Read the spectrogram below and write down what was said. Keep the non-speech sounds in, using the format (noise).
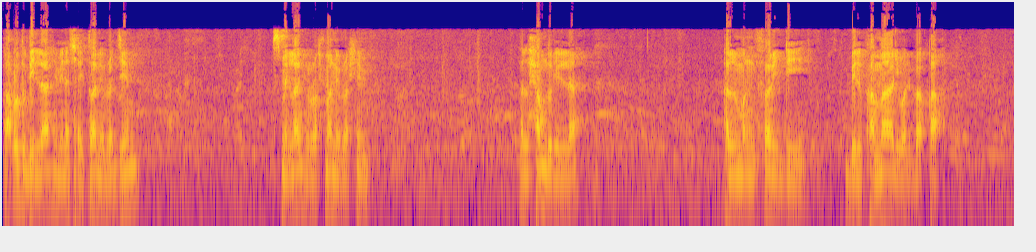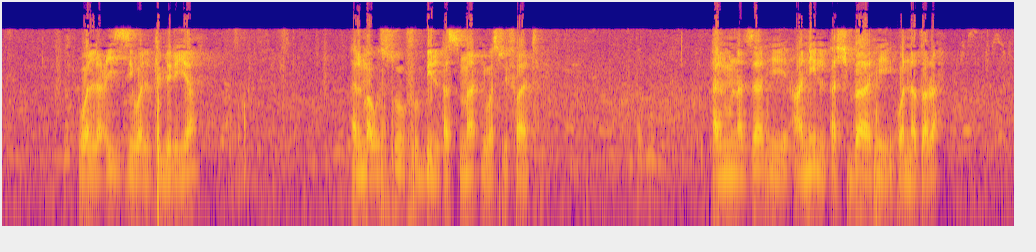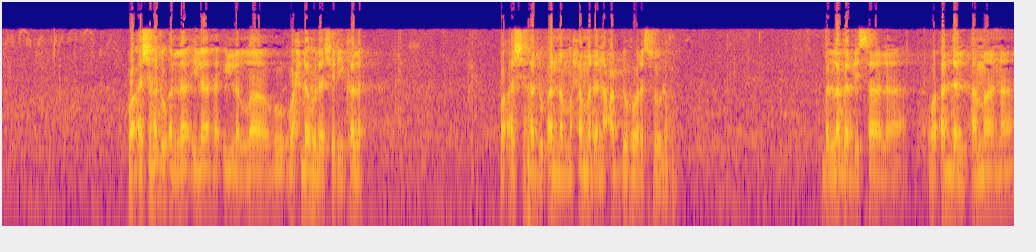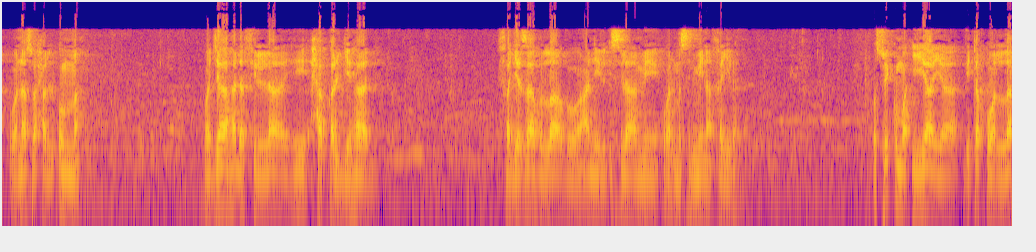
أعوذ بالله من الشيطان الرجيم بسم الله الرحمن الرحيم الحمد لله المنفرد بالكمال والبقاء والعز والكبرياء الموصوف بالأسماء والصفات المنزه عن الأشباه والنظره وأشهد أن لا إله إلا الله وحده لا شريك له وأشهد أن محمدا عبده ورسوله بلغ الرسالة وأدى الأمانة ونصح الأمة وجاهد في الله حق الجهاد فجزاه الله عن الإسلام والمسلمين خيرا أوصيكم وإياي بتقوى الله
